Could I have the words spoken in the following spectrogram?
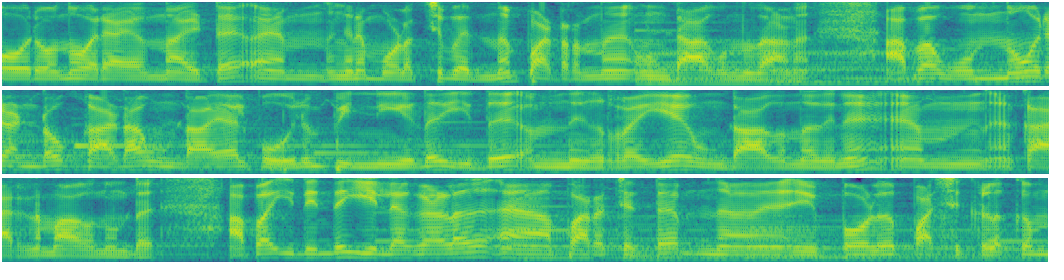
ഓരോന്ന് ഓരോന്നായിട്ട് ഇങ്ങനെ മുളച്ച് വരുന്ന പടർന്ന് ഉണ്ടാകുന്നതാണ്. അപ്പോൾ ഒന്നോ രണ്ടോ കട ഉണ്ടായാൽ പോലും പിന്നീട് ഇത് നിറയെ ഉണ്ടാകുന്നതിന് കാരണമാകുന്നുണ്ട്. അപ്പോൾ ഇതിന്റെ ഇലകൾ പറിച്ചിട്ട് ഇപ്പോൾ പശുക്കൾക്കും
